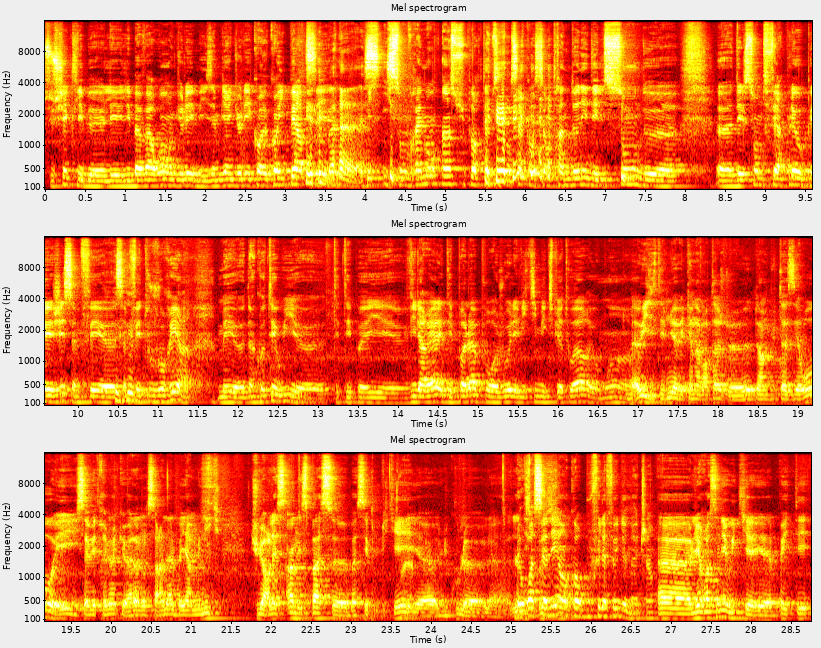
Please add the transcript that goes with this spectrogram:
parce que je sais que les, les, les Bavarois ont gueulé, mais ils aiment bien gueuler. Quand, quand ils perdent, ils sont vraiment insupportables. C'est pour ça quand c'est en train de donner des leçons de, euh, euh, des leçons de fair play au PSG, ça me fait, euh, ça me fait toujours rire. Mais euh, d'un côté, oui, euh, t'étais pas, Villarreal n'était pas là pour jouer les victimes expiatoires et au moins. Bah oui, ils étaient venus avec un avantage d'un but à zéro et ils savaient très bien qu'à l'Allianz Arena, le Bayern Munich, tu leur laisses un espace, euh, bah, c'est compliqué. Voilà. Et euh, du coup, le, la, la le Roi Sané a encore bouffé la feuille de match. hein. Euh, les Roi Sané, oui, qui n'a pas été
